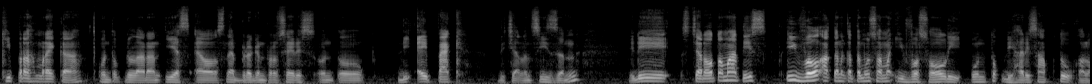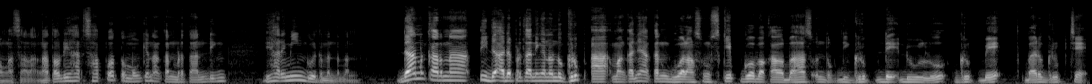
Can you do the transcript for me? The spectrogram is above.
kiprah mereka untuk gelaran ESL Snapdragon Pro Series untuk di APAC di challenge season. Jadi secara otomatis Evil akan ketemu sama Evo Soli untuk di hari Sabtu kalau nggak salah. Nggak tahu di hari Sabtu atau mungkin akan bertanding di hari Minggu teman-teman dan karena tidak ada pertandingan untuk grup A, makanya akan gue langsung skip. Gue bakal bahas untuk di grup D dulu, grup B, baru grup C.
